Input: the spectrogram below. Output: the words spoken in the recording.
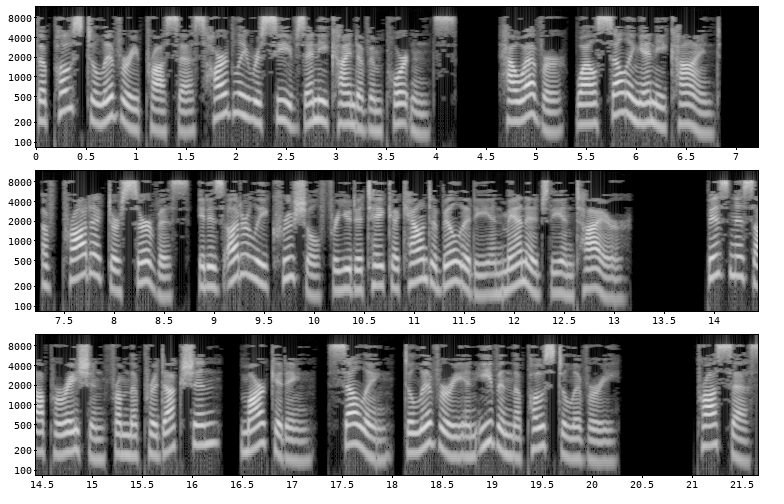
the post delivery process hardly receives any kind of importance. However, while selling any kind of product or service, it is utterly crucial for you to take accountability and manage the entire business operation from the production, marketing, selling, delivery, and even the post delivery process.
